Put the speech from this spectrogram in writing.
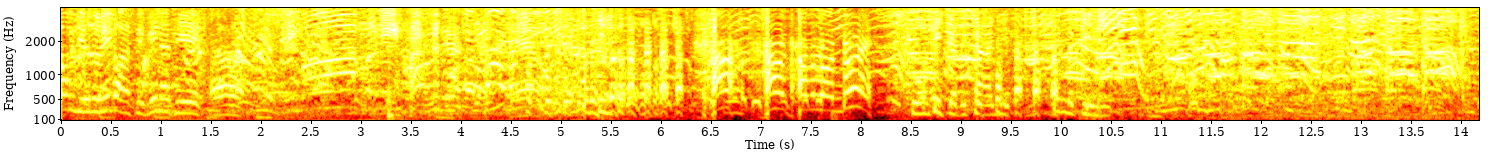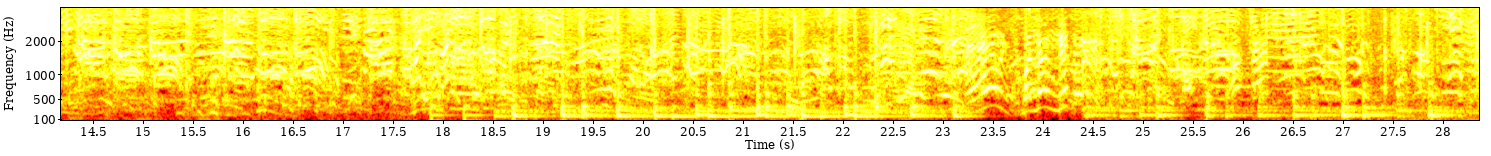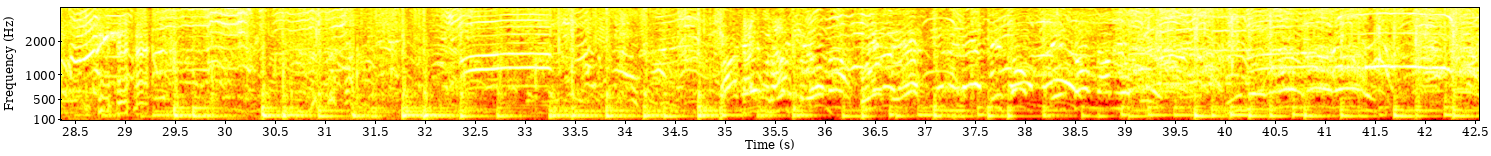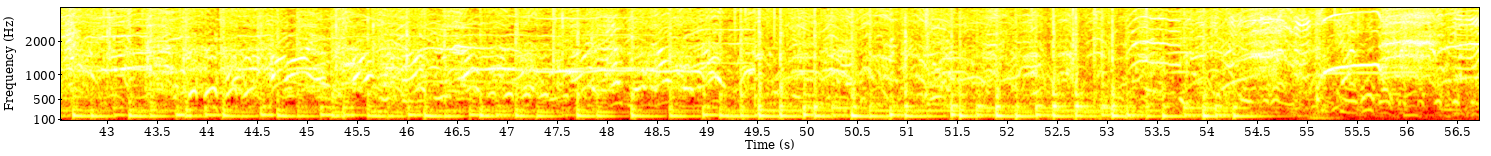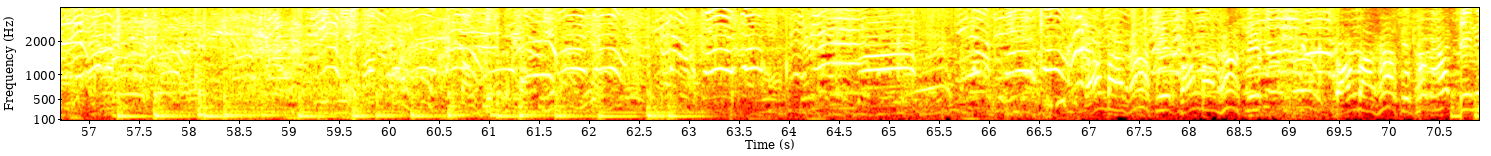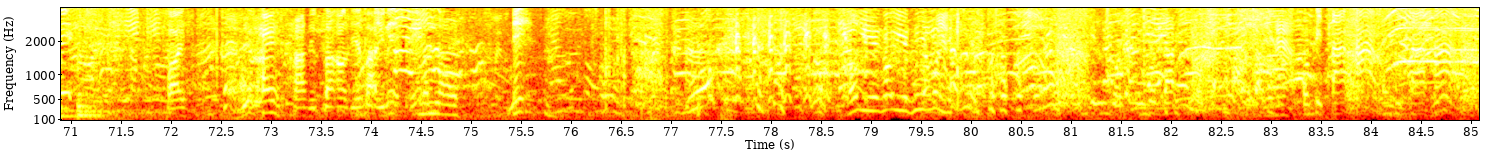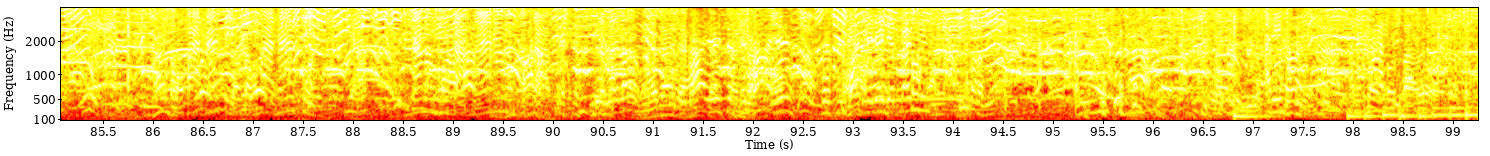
ต้องยืนต้องยืนตรงนี้ก่อน 10 วินาทีห้ามห้ามทำหล่นด้วย ตัวผิดกติกาหยิบขึ้นมากิน สองบาทห้าสิบเท่านั้นนี่นี่ไปเรียกไงห้าสิบตังค์เอาเหรียญบาทอยู่นี่น้ำลายนี่เขาเอียงเขาเอียงเขายังไม่เห็นคนปิดตาข้าวคนปิดตาข้าวสองบาทห้าสิบสองบาทห้าสิบห้ามมามือจับนะห้ามมามือจับเดือนอะไรแล้วเจ็ดสิบห้าเองเจ็ดสิบห้าเองเจ็ดสิบห้าเองเดี๋ยวแป๊บนึงสองบาทเองบาทเองบาทเอ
